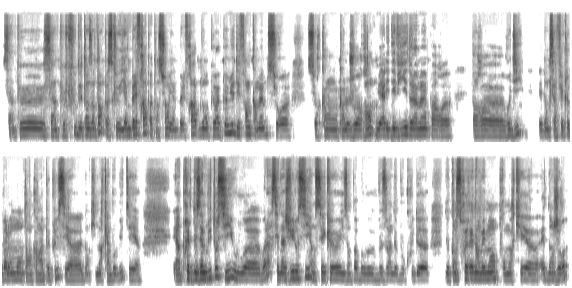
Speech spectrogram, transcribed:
c'est un peu c'est un peu fou de temps en temps parce qu'il y a une belle frappe. Attention, il y a une belle frappe. Nous, on peut un peu mieux défendre quand même sur sur quand, quand le joueur rentre, mais aller dévier de la main par par Rudy. Et donc ça fait que le ballon monte encore un peu plus et donc il marque un beau but et et après le deuxième but aussi, où euh, voilà, c'est Nashville aussi. On sait qu'ils n'ont pas besoin de beaucoup de, construire énormément pour marquer, euh, être dangereux.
